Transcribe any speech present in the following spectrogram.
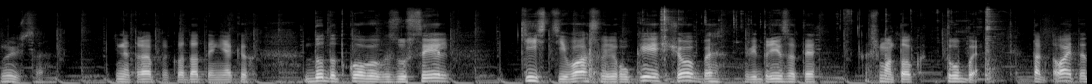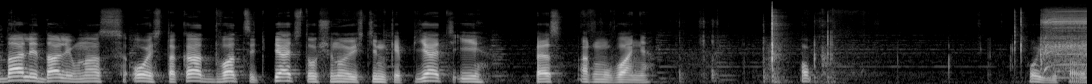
Ну і все. І не треба прикладати ніяких додаткових зусиль кісті вашої руки, щоб відрізати шматок труби. Так, давайте далі. Далі у нас ось така 25 з товщиною стінки 5 і без армування. Оп. Поїхали.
